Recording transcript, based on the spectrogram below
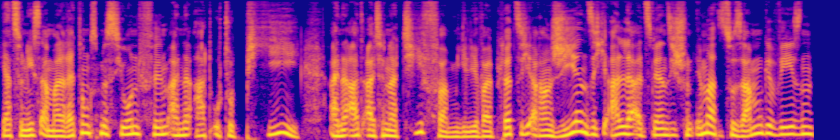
ja zunächst einmal Rettungsmission-Film eine Art Utopie, eine Art Alternativfamilie, weil plötzlich arrangieren sich alle, als wären sie schon immer zusammen gewesen.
